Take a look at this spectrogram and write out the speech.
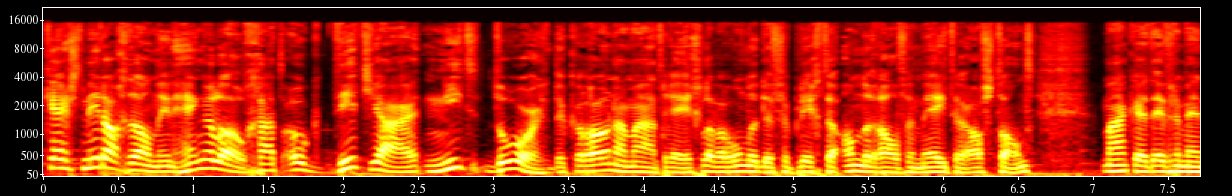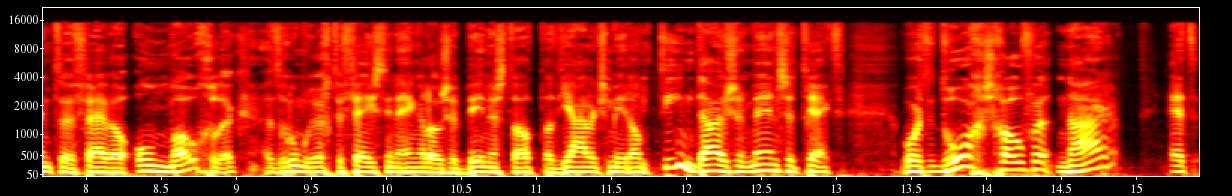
Kerstmiddag dan in Hengelo gaat ook dit jaar niet door. De coronamaatregelen, waaronder de verplichte anderhalve meter afstand, maken het evenement eh, vrijwel onmogelijk. Het roemruchte feest in de Hengeloze binnenstad, dat jaarlijks meer dan 10.000 mensen trekt, wordt doorgeschoven naar het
